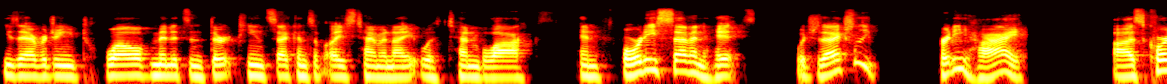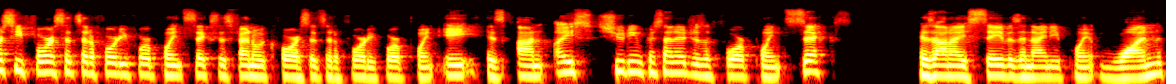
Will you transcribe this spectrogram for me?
He's averaging 12 minutes and 13 seconds of ice time a night with 10 blocks and 47 hits, which is actually pretty high. Uh, his Corsi for sits at a 44.6. His Fenwick for sits at a 44.8. His on ice shooting percentage is a 4.6. His on ice save is a 90.1.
